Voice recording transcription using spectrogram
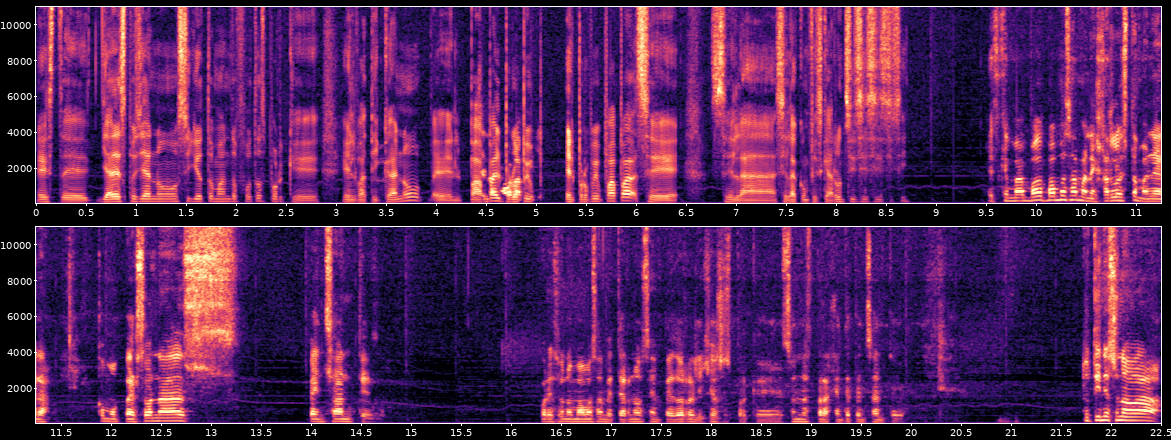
este, ya después ya no siguió tomando fotos porque el Vaticano, el Papa, el propio, el propio Papa se, se la, se la confiscaron. Sí, sí, sí, sí, sí. Es que va- va- vamos a manejarlo de esta manera, como personas pensantes. Por eso no vamos a meternos en pedos religiosos, porque eso no es para gente pensante. Tú tienes una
